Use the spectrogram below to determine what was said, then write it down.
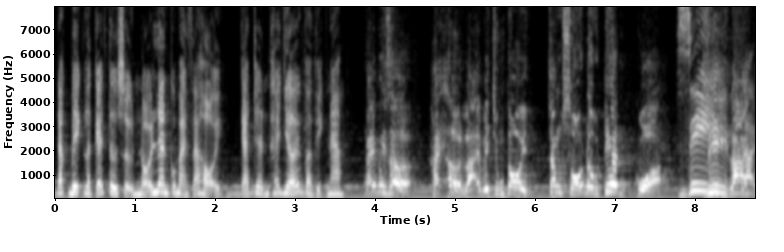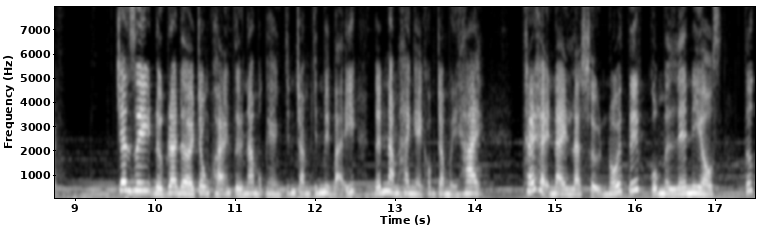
đặc biệt là kể từ sự nổi lên của mạng xã hội, cả trên thế giới và Việt Nam. Ngay bây giờ, hãy ở lại với chúng tôi trong số đầu tiên của Z, Z Life. Gen Z được ra đời trong khoảng từ năm 1997 đến năm 2012. Thế hệ này là sự nối tiếp của Millennials, tức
